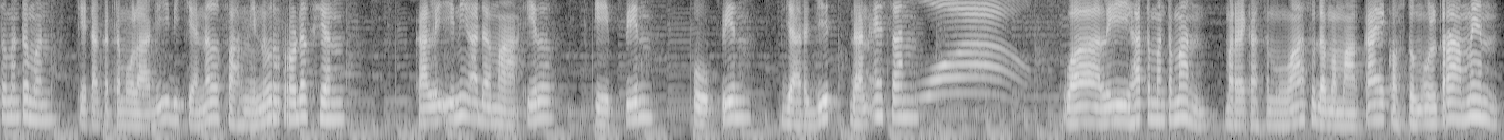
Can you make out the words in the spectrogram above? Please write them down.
teman-teman, kita ketemu lagi di channel Fahminur Production. Kali ini ada Mail, Ipin, Upin, Jarjit, dan Esan. Wah, lihat teman-teman, mereka semua sudah memakai kostum Ultraman.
